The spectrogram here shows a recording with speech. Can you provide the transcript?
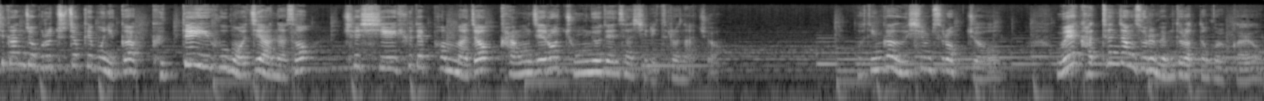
시간적으로 추적해보니까 그때 이후 머지않아서 최 씨의 휴대폰마저 강제로 종료된 사실이 드러나죠. 어딘가 의심스럽죠. 왜 같은 장소를 맴돌았던 걸까요?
